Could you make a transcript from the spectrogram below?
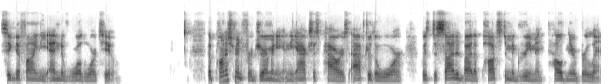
signifying the end of World War II. The punishment for Germany and the Axis powers after the war was decided by the Potsdam Agreement held near Berlin.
